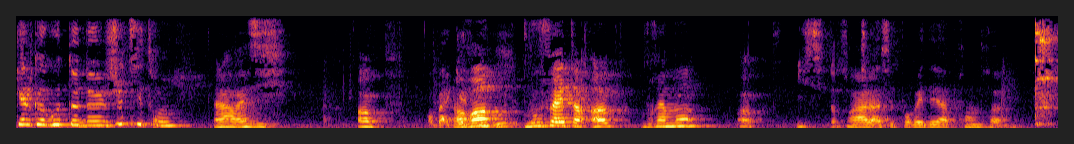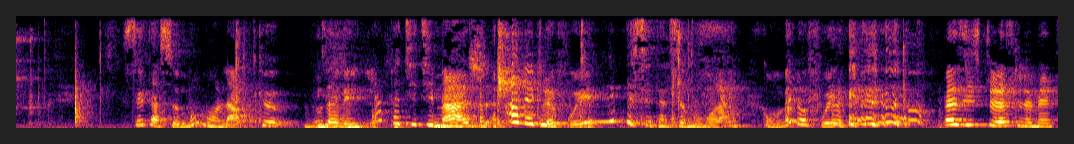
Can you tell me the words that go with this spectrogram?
Quelques gouttes de jus de citron. Alors, vas-y. Hop. Oh, bah, Alors, vous faites un hop, vraiment, hop, ici. dans Voilà, c'est pour aider à prendre. euh. C'est à ce moment-là que vous avez la petite image avec le fouet. Et c'est à ce moment-là qu'on met le fouet. Vas-y, je te laisse le mettre.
